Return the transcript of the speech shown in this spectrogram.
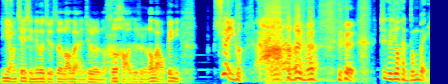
易烊千玺那个角色老板就是和好，就是老板我给你。炫一个啊！对，这个就很东北。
